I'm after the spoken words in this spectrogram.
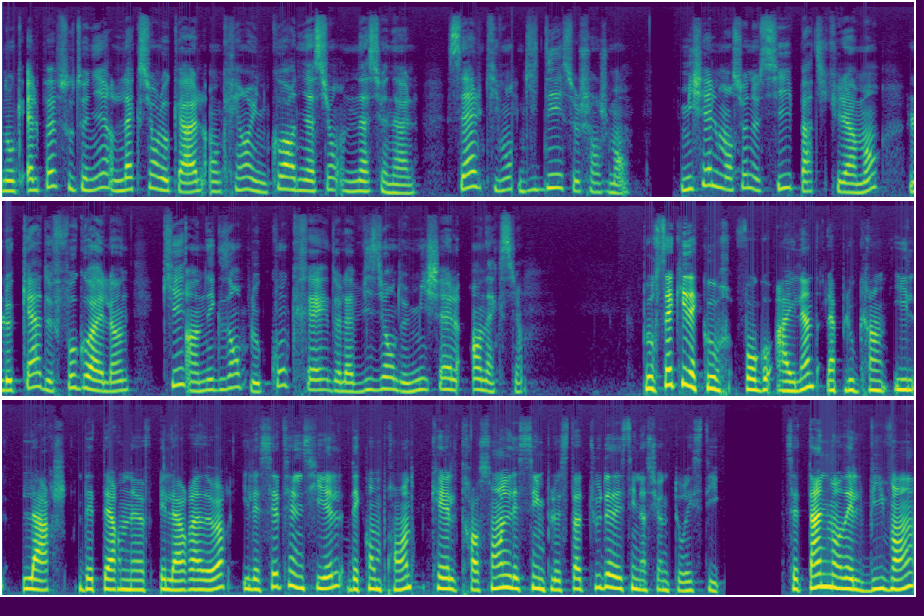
donc elles peuvent soutenir l'action locale en créant une coordination nationale, celles qui vont guider ce changement. Michel mentionne aussi particulièrement le cas de Fogo Island, qui est un exemple concret de la vision de Michel en action. Pour ceux qui découvrent Fogo Island, la plus grande île large des Terre-Neuve et Labrador, il est essentiel de comprendre qu'elle transcende le simple statut de destination touristique. C'est un modèle vivant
